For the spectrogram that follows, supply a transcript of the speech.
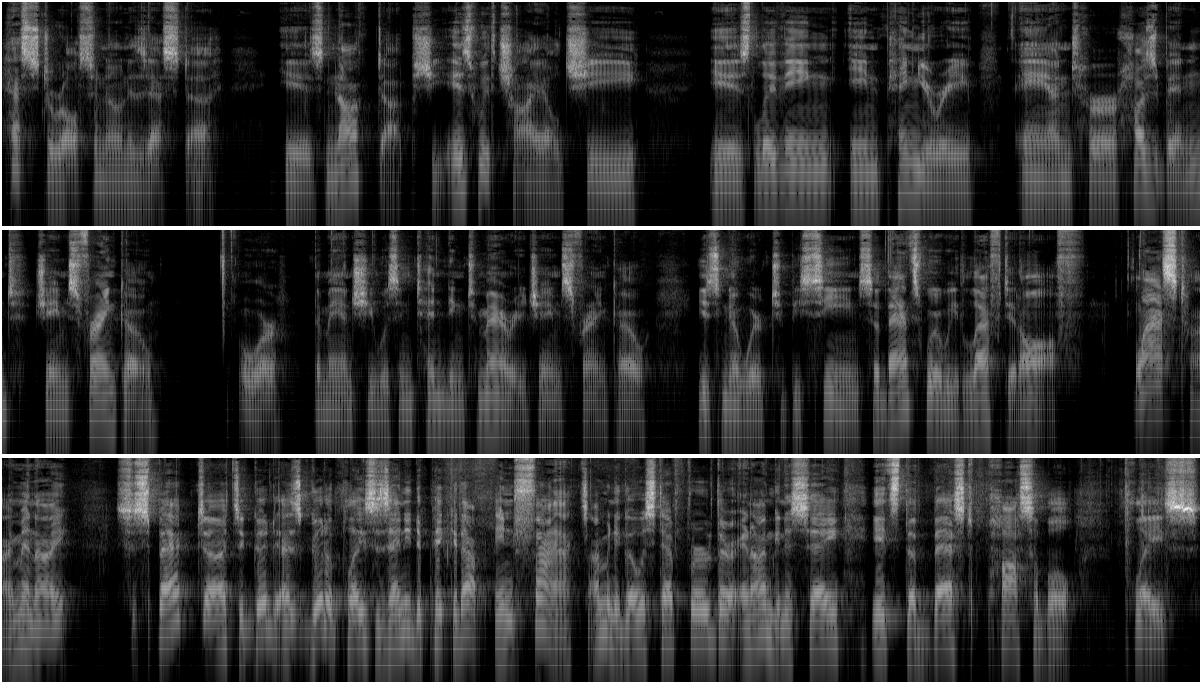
Hester, also known as Esta, is knocked up. She is with child. She is living in penury, and her husband, James Franco, or the man she was intending to marry, James Franco, is nowhere to be seen. So that's where we left it off last time, and I suspect uh, it's a good as good a place as any to pick it up. In fact, I'm going to go a step further, and I'm going to say it's the best possible place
